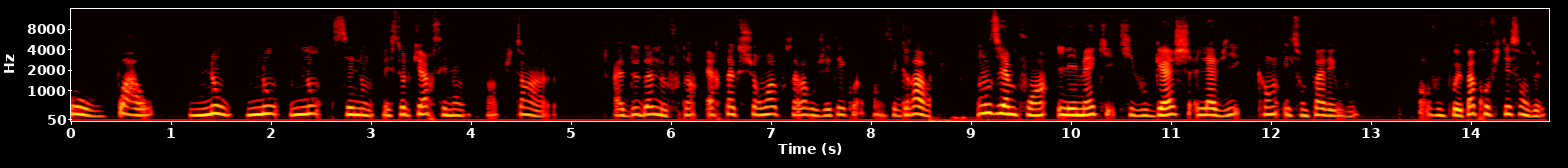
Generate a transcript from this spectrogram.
Oh waouh, non, non, non, c'est non. Les stalkers, c'est non. Enfin, putain, euh, à deux doigts de me foutre un AirTag sur moi pour savoir où j'étais, quoi. Enfin, c'est grave. Onzième point, les mecs qui vous gâchent la vie quand ils sont pas avec vous. Vous pouvez pas profiter sans eux.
